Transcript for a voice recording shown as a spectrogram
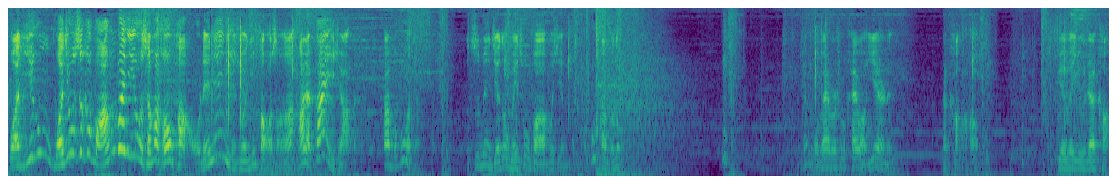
我一共我就是个王八，你有什么好跑的呢？你说你跑啥？俺俩干一下子，干不过他，致命节奏没触发不行，干不动。你看我外边是不是开网页呢？有点卡啊，略微有点卡。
